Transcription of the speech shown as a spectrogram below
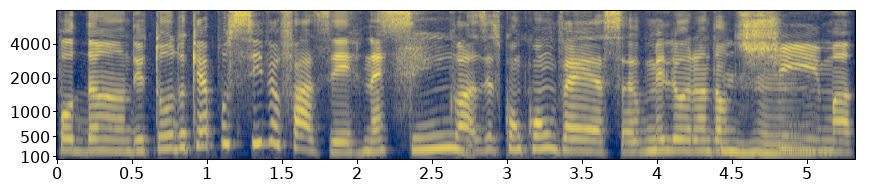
podando e tudo, que é possível fazer, né? Sim. Com- às vezes com conversa, melhorando a autoestima.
